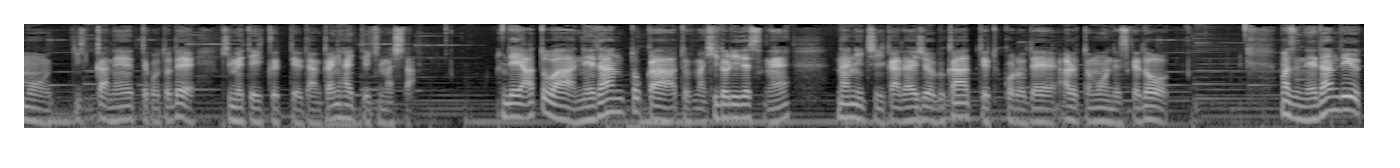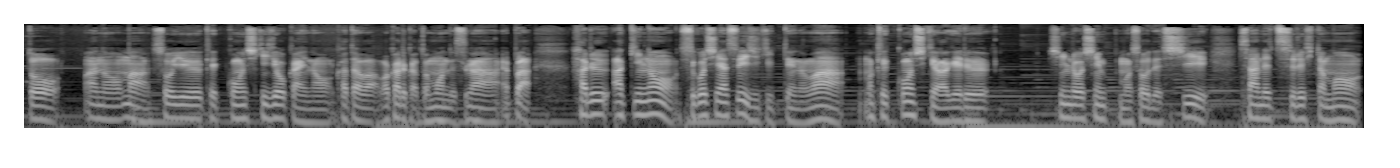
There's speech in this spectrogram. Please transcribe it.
もういっかねってことで決めていくっていう段階に入っていきました。で、あとは値段とか、あとまあ日取りですね。何日が大丈夫かっていうところであると思うんですけど、まず値段で言うと、あの、まあ、そういう結婚式業界の方はわかるかと思うんですが、やっぱ、春、秋の過ごしやすい時期っていうのは、まあ、結婚式を挙げる新郎新婦もそうですし、参列する人も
